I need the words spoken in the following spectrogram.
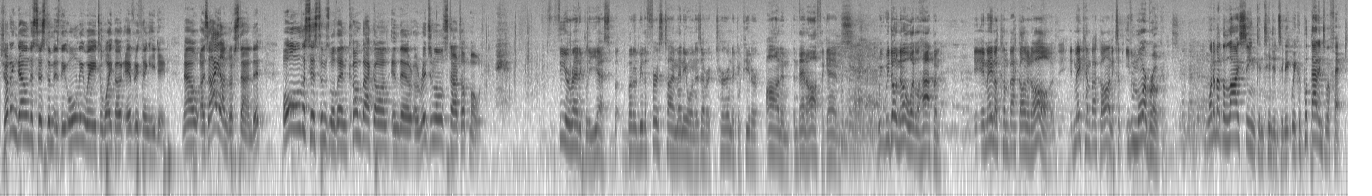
Shutting down the system is the only way to wipe out everything he did. Now, as I understand it, all the systems will then come back on in their original startup mode. Theoretically, yes, but, but it would be the first time anyone has ever turned a computer on and, and then off again. We, we don't know what'll happen. It, it may not come back on at all. It, it may come back on, except even more broken. What about the lysine contingency? We, we could put that into effect.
